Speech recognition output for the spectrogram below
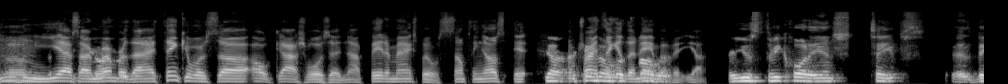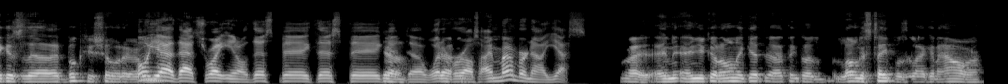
Mm, um, yes, I remember that. I think it was uh oh gosh, what was it? Not Betamax, but it was something else. It yeah, I'm trying to think of the name of it. Yeah. They used three quarter inch tapes as big as uh, that book you showed earlier. Oh yeah, that's right. You know, this big, this big, Yeah. and uh, whatever Yeah. else. I remember now. Yes. Right, and and you could only get I think the longest tape was like an hour.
